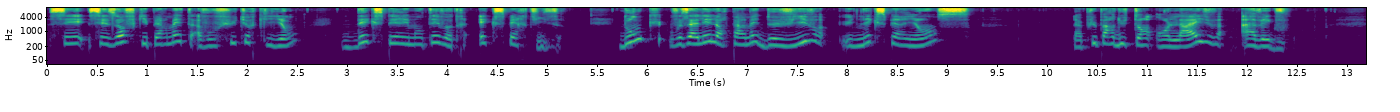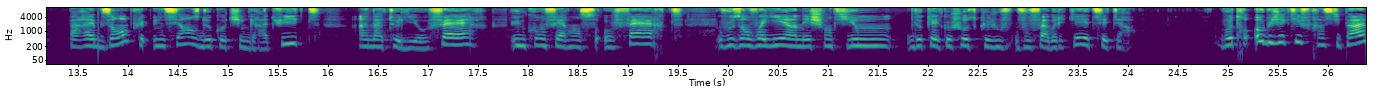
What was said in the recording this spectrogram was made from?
c'est ces offres qui permettent à vos futurs clients d'expérimenter votre expertise. Donc, vous allez leur permettre de vivre une expérience, la plupart du temps en live, avec vous. Par exemple, une séance de coaching gratuite, un atelier offert, une conférence offerte, vous envoyez un échantillon de quelque chose que vous fabriquez, etc. Votre objectif principal,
